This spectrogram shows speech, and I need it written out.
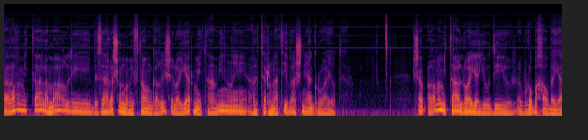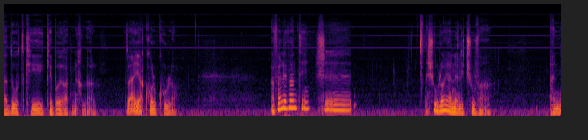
והרב עמיטל אמר לי, בזה הלשון במבטא ההונגרי שלו, ירמי, תאמין לי, האלטרנטיבה השנייה גרועה יותר. עכשיו, הרב עמיטל לא היה יהודי, הוא לא בחר ביהדות כי, כברירת מחדל. זה היה כל כולו. אבל הבנתי ש... שהוא לא יענה לי תשובה. אני,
